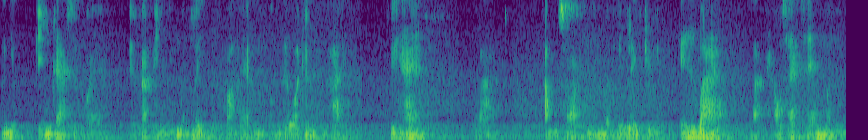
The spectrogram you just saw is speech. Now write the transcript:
Thứ nhất, kiểm tra sức khỏe để phát hiện những bệnh lý có thể ảnh hưởng tới quá trình mang thai. Thứ hai là tầm soát những bệnh lý lây truyền. Cái thứ ba là khảo sát xem mình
